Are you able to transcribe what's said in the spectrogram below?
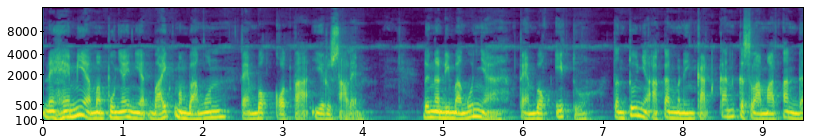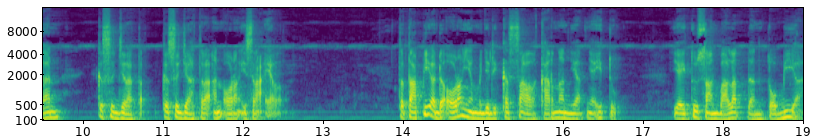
Nehemia mempunyai niat baik membangun tembok kota Yerusalem dengan dibangunnya tembok itu tentunya akan meningkatkan keselamatan dan kesejahteraan orang Israel. Tetapi ada orang yang menjadi kesal karena niatnya itu, yaitu Sanbalat dan Tobia.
